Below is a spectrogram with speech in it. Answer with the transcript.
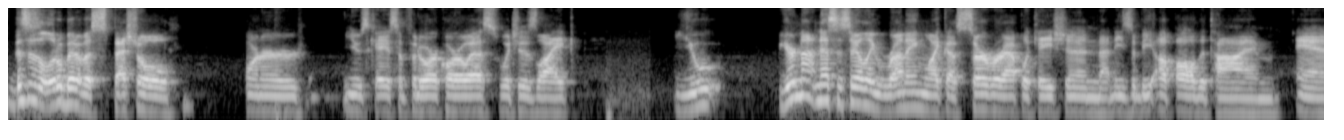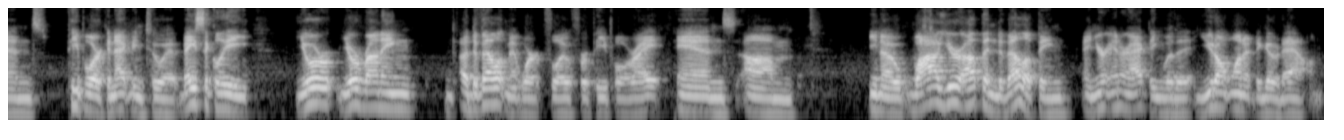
this is a little bit of a special corner use case of Fedora CoreOS, which is like you you're not necessarily running like a server application that needs to be up all the time and people are connecting to it. Basically, you're you're running a development workflow for people, right? And um, you know, while you're up and developing and you're interacting with it, you don't want it to go down,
